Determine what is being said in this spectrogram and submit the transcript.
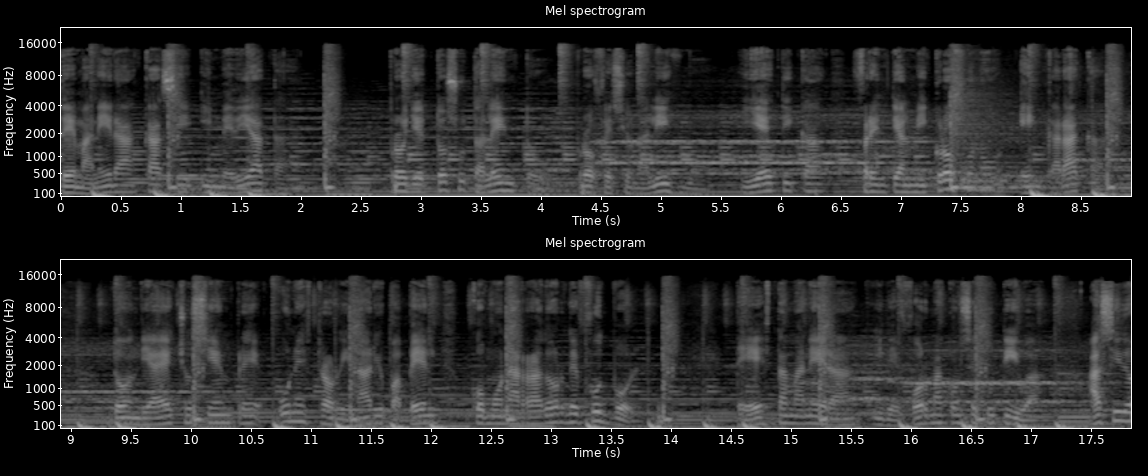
de manera casi inmediata proyectó su talento, profesionalismo y ética frente al micrófono en Caracas, donde ha hecho siempre un extraordinario papel como narrador de fútbol. De esta manera y de forma consecutiva, ha sido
